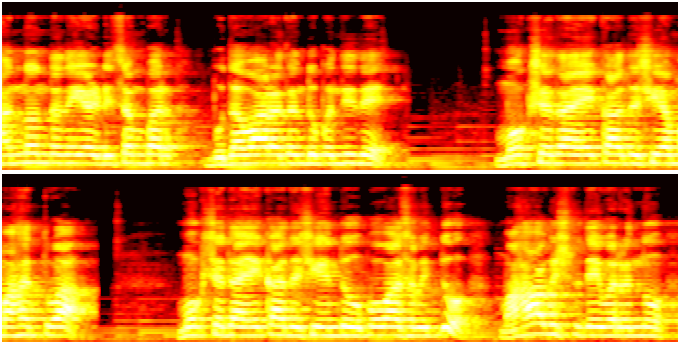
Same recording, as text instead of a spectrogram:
ಹನ್ನೊಂದನೆಯ ಡಿಸೆಂಬರ್ ಬುಧವಾರದಂದು ಬಂದಿದೆ. ಮೋಕ್ಷದ ಏಕಾದಶಿಯ ಮಹತ್ವ. ಮೋಕ್ಷದ ಏಕಾದಶಿ ಎಂದು ಉಪವಾಸವಿದ್ದು ಮಹಾವಿಷ್ಣು ದೇವರನ್ನು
